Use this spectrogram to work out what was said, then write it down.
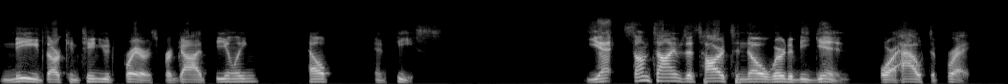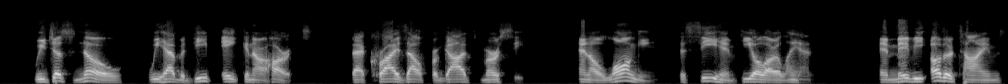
needs our continued prayers for God's healing, help, and peace. Yet sometimes it's hard to know where to begin or how to pray. We just know we have a deep ache in our hearts that cries out for God's mercy and a longing to see Him heal our land. And maybe other times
